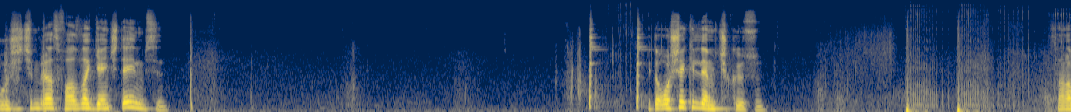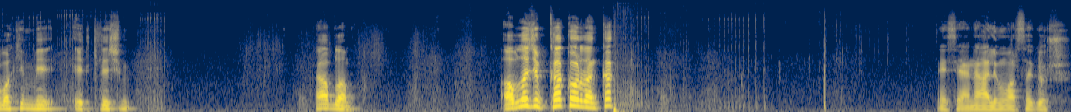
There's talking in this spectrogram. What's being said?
bu iş için biraz fazla genç değil misin? Bir de o şekilde mi çıkıyorsun? Sana bakayım bir etkileşim. Ha, Ablam. Ablacım kalk oradan kalk. Neyse ya ne halin varsa gör.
